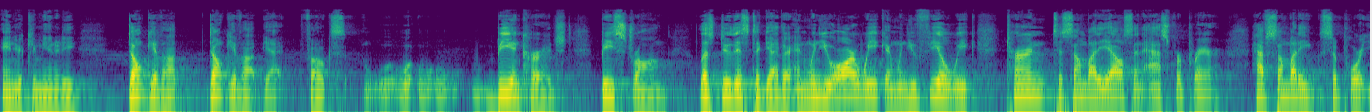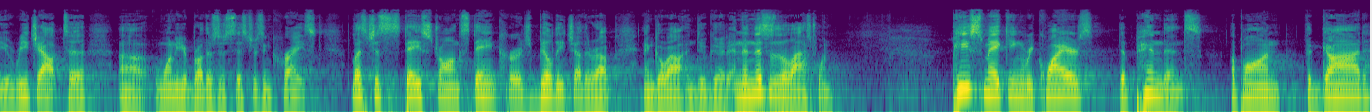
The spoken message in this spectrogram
in your community. Don't give up. Don't give up yet, folks. Be encouraged. Be strong. Let's do this together. And when you are weak and when you feel weak, turn to somebody else and ask for prayer. Have somebody support you. Reach out to uh, one of your brothers or sisters in Christ. Let's just stay strong, stay encouraged, build each other up, and go out and do good. And then this is the last one peacemaking requires dependence upon the God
